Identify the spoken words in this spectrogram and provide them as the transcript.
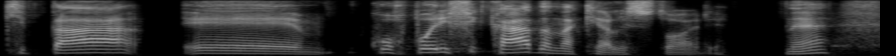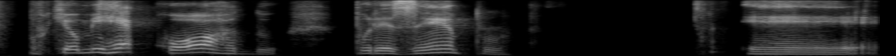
que está é, corporificada naquela história. Né? Porque eu me recordo, por exemplo, é,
